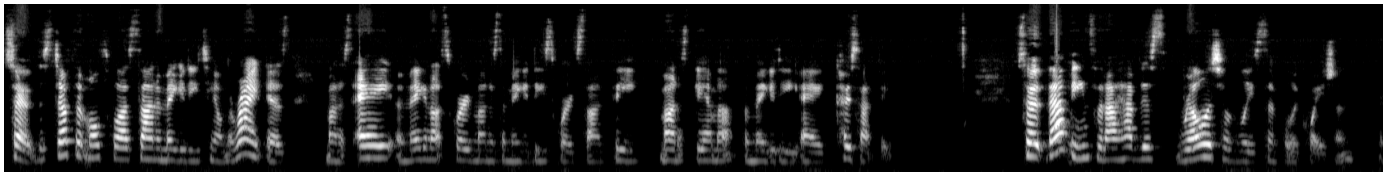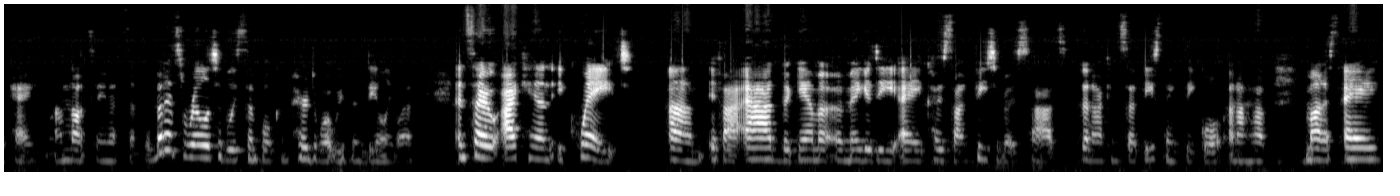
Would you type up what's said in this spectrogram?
So the stuff that multiplies sine omega dt on the right is minus a omega naught squared minus omega d squared sine phi minus gamma omega dA cosine phi. So that means that I have this relatively simple equation. Okay, I'm not saying it's simple, but it's relatively simple compared to what we've been dealing with. And so I can equate um, if I add the gamma omega dA cosine phi to both sides, then I can set these things equal, and I have minus a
